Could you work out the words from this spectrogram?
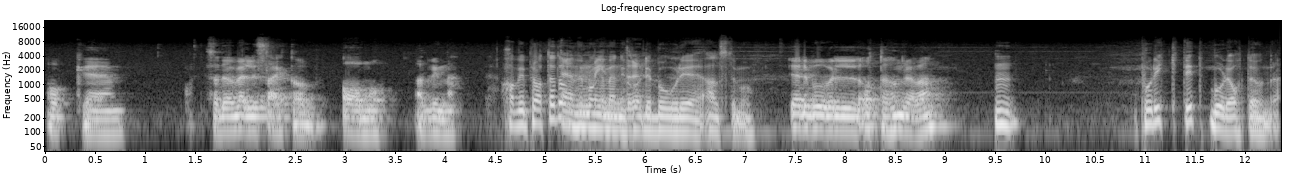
Och, eh, så det var väldigt starkt av Amo att vinna. Har vi pratat om En hur många mindre. människor det bor i Alstermo? Ja, det bor väl 800 va? På riktigt bor det 800.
